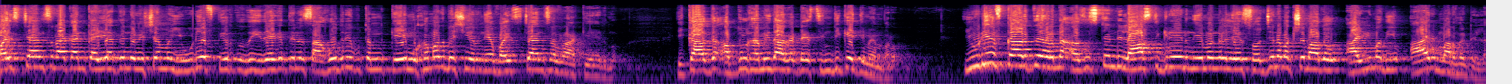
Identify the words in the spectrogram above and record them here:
വൈസ് ചാൻസലറാക്കാൻ കഴിയാത്തതിന്റെ വിഷയം യു ഡി എഫ് തീർത്തത് ഇദ്ദേഹത്തിന്റെ സഹോദരി പുത്രൻ കെ മുഹമ്മദ് ബഷീറിനെ വൈസ് ചാൻസലറാക്കിയായിരുന്നു. ഇക്കാലത്ത് അബ്ദുൾ ഹമീദ് ആകട്ടെ സിൻഡിക്കേറ്റ് മെമ്പറും. യു ഡി എഫ് കാലത്ത് നടന്ന അസിസ്റ്റന്റ് ലാസ്റ്റ് ഗ്രേഡ് നിയമങ്ങളിലെ സ്വജനപക്ഷപാതവും അഴിമതിയും ആരും മറന്നിട്ടില്ല.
